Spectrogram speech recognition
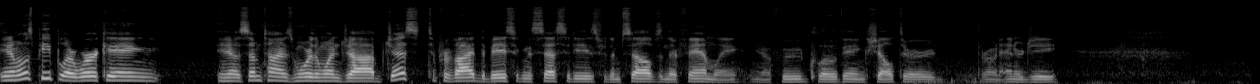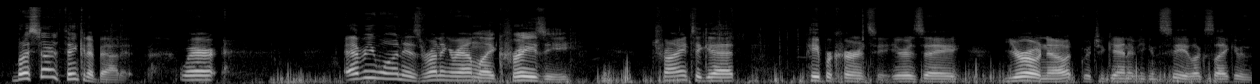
you know, most people are working, you know, sometimes more than one job just to provide the basic necessities for themselves and their family, you know, food, clothing, shelter, their own energy. But I started thinking about it, where everyone is running around like crazy trying to get paper currency. Here's a euro note, which again, if you can see, looks like it was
